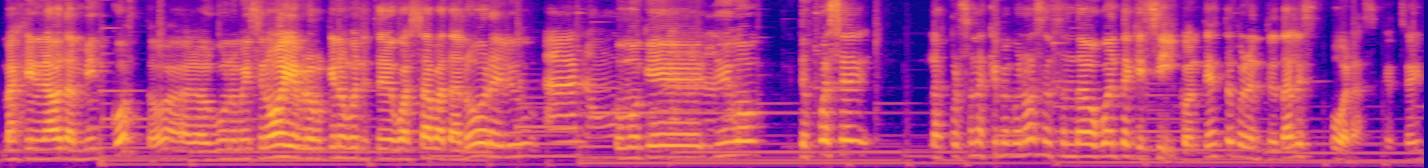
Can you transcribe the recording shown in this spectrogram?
Me ha generado también costo. Algunos me dicen, oye, pero ¿por qué no contesté WhatsApp a tal hora? Y digo, Ah, no. como que no, no, digo, después eh, las personas que me conocen se han dado cuenta que sí, contesto, pero entre tales horas, ¿cachai?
